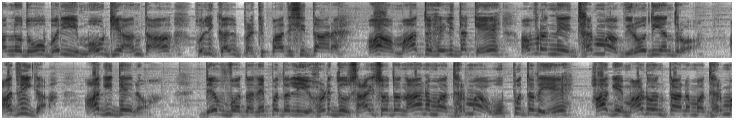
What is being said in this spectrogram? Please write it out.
ಅನ್ನೋದು ಬರೀ ಮೌಢ್ಯ ಅಂತ ಹುಲಿಕಲ್ ಪ್ರತಿಪಾದಿಸಿದ್ದಾರೆ. ಆ ಮಾತು ಹೇಳಿದ್ದಕ್ಕೆ ಅವರನ್ನೇ ಧರ್ಮ ವಿರೋಧಿ ಅಂದ್ರು. ಆದ್ರೀಗ ಆಗಿದ್ದೇನು? ದೆವ್ವದ ನೆಪದಲ್ಲಿ ಹೊಡೆದು ಸಾಯಿಸೋದನ್ನ ನಮ್ಮ ಧರ್ಮ ಒಪ್ಪುತ್ತದೆಯೇ? ಹಾಗೆ ಮಾಡುವಂತ ನಮ್ಮ ಧರ್ಮ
